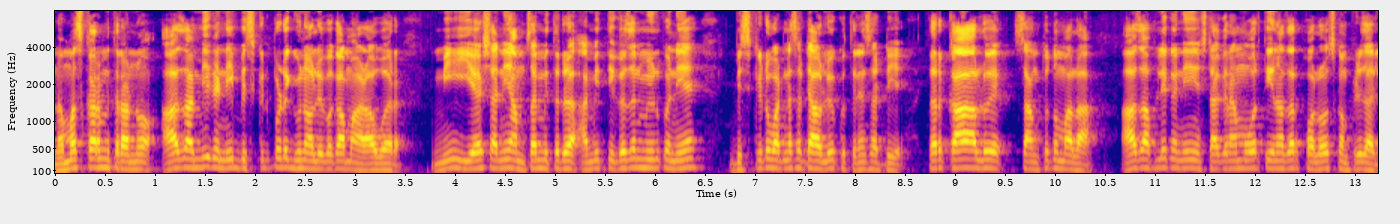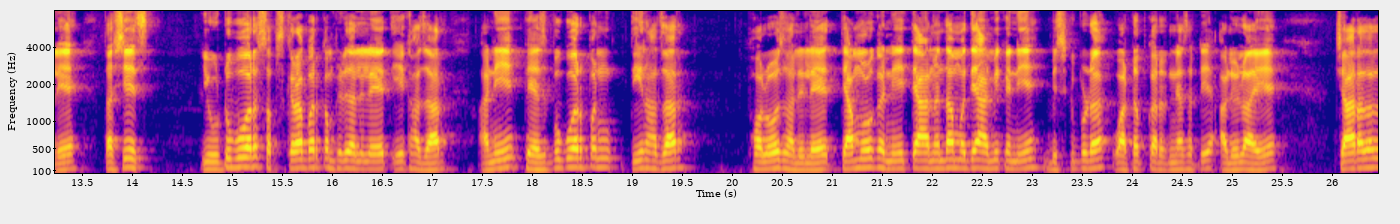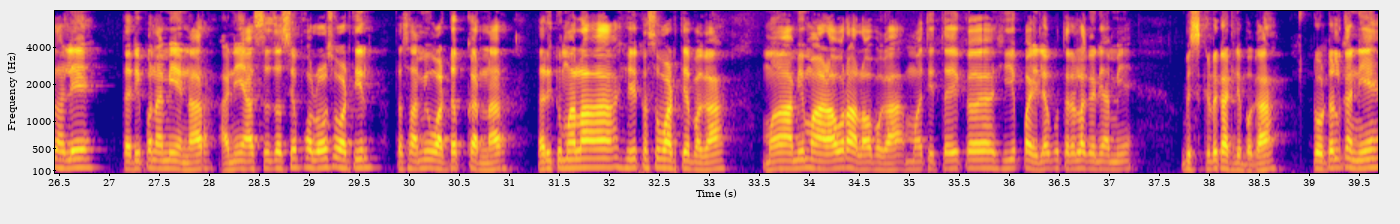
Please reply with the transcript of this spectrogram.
नमस्कार मित्रांनो आज आम्ही कणी बिस्किट पुढे घेऊन आलो बघा माळावर. मी यश आणि आमचा मित्र आम्ही तिघंजण मिळून कोणी बिस्किट वाटण्यासाठी आलो आहे कुत्र्यांसाठी. तर का आलो आहे सांगतो तुम्हाला. आज आपले कणी इंस्टाग्रामवर तीन हजार फॉलोअर्स कंप्लीट झाले. तसेच यूट्यूबवर सबस्क्रायबर कंप्लीट झालेले आहेत एक हजार आणि फेसबुकवर पण तीन हजार फॉलोअर्स झालेले आहेत. त्यामुळं कणी त्या आनंदामध्ये आम्ही कणी बिस्किट पुढं वाटप करण्यासाठी आलेलो आहे. चार हजार झाले. तरी पण आम्ही येणार. आणि असं जसे फॉलोअर्स वाढतील तसं आम्ही वाटप करणार. तरी तुम्हाला हे कसं वाटते बघा. मग आम्ही माळावर आलो बघा. मग तिथं एक ही पहिल्या कुत्र्याला कणी आम्ही बिस्किट काढली बघा. टोटल कणी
